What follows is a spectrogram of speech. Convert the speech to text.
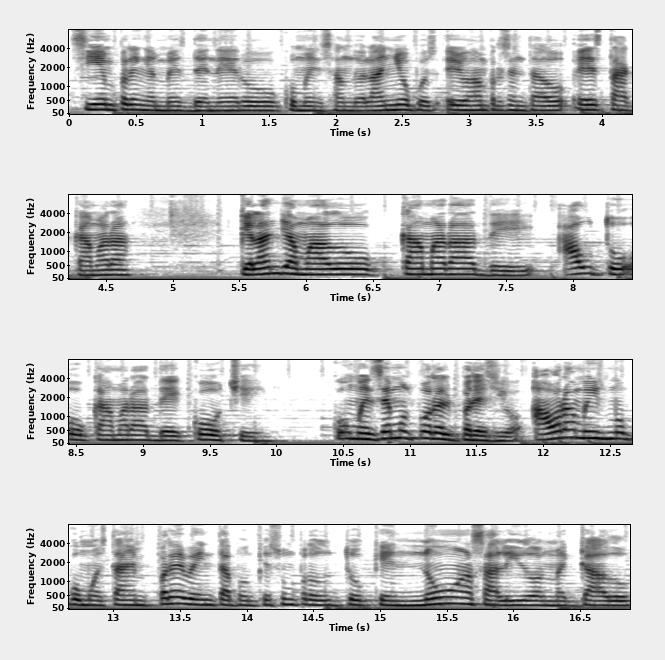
siempre en el mes de enero comenzando el año, pues ellos han presentado esta cámara que la han llamado cámara de auto o cámara de coche. Comencemos por el precio. Ahora mismo como está en preventa porque es un producto que no ha salido al mercado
